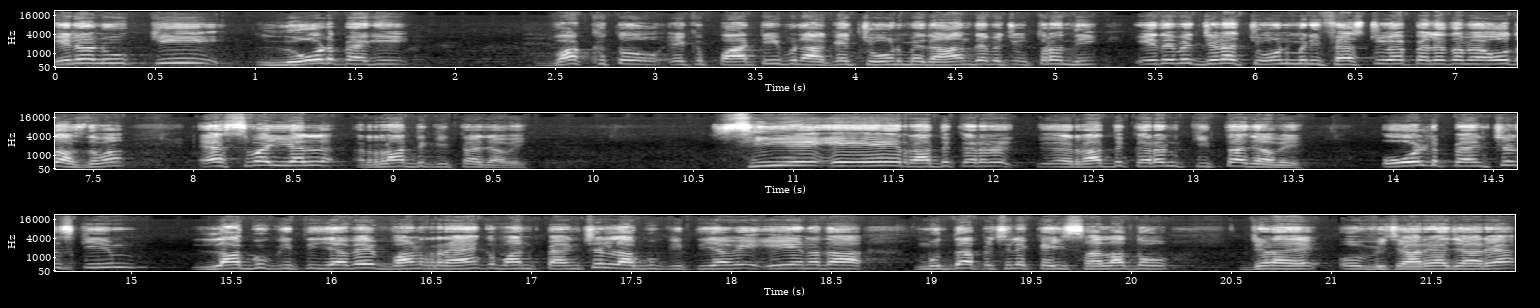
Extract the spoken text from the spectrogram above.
ਇਹਨਾਂ ਨੂੰ ਕੀ ਲੋੜ ਪੈ ਗਈ ਵੱਖ ਤੋਂ ਇੱਕ ਪਾਰਟੀ ਬਣਾ ਕੇ ਚੋਣ ਮੈਦਾਨ ਦੇ ਵਿੱਚ ਉਤਰਨ ਦੀ। ਇਹਦੇ ਵਿੱਚ ਜਿਹੜਾ ਚੋਣ ਮੈਨੀਫੈਸਟੋ ਹੈ, ਪਹਿਲੇ ਤਾਂ ਮੈਂ ਉਹ ਦੱਸ ਦਵਾਂ ਐਸਵਾਈਐਲ ਰੱਦ ਕੀਤਾ ਜਾਵੇ। ਸੀਏਏ ਰੱਦ ਕਰ, ਰੱਦ ਕਰਨ ਕੀਤਾ ਜਾਵੇ। 올ਡ ਪੈਨਸ਼ਨ ਸਕੀਮ ਲਾਗੂ ਕੀਤੀ ਜਾਵੇ। ਵਨ ਰੈਂਕ, ਵਨ ਪੈਨਸ਼ਨ ਲਾਗੂ ਕੀਤੀ ਜਾਵੇ। ਇਹ ਇਹਨਾਂ ਦਾ ਮੁੱਦਾ ਪਿਛਲੇ ਕਈ ਸਾਲਾਂ ਤੋਂ ਜਿਹੜਾ ਹੈ, ਉਹ ਵਿਚਾਰਿਆ ਜਾ ਰਿਹਾ।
